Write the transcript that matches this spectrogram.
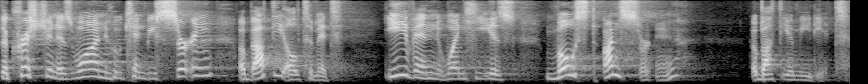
The Christian is one who can be certain about the ultimate, even when he is most uncertain about the immediate.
